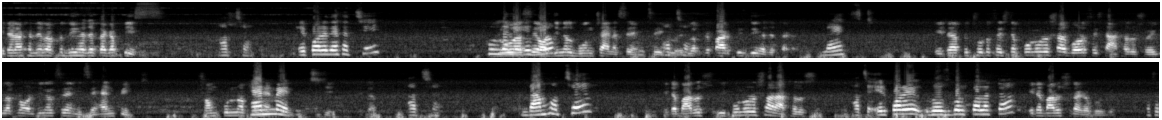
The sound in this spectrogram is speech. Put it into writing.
এটা রাখা যাবে আপনার দুই হাজার টাকা পিস আচ্ছা। এরপরে দেখাচ্ছি ফুলদানি আছে অরিজিনাল বোন চায়না সিরামিক্স এগুলো। আচ্ছা। এগুলো আপনার পার পিস দুই হাজার টাকা। নেক্সট এটা আপনার ছোট সাইজটা পনেরোশো আর বড় সাইজটা আঠারোশো। এগুলো আপনার অরিজিনাল সিরামিক্স হ্যান্ড প্রিন্ট সম্পূর্ণ handmade। জি এটা। আচ্ছা। দাম হচ্ছে? এটা বারোশো পনেরোশো আর আঠারোশো। আচ্ছা এরপরে রোজ গোল্ড কালারটা এটা বারোশো টাকা পড়বে। আচ্ছা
